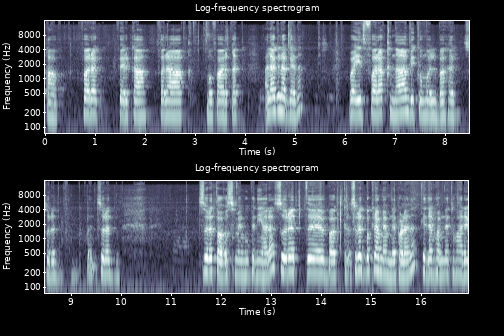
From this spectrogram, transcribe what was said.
قاف. فرق، فرقہ، فراق، مفارقت. الگ الگ ہے نا؟ وعز فرق نہ بکم البحر. صورت صورت صورت اس میں منہ پہ نہیں آ رہا، صورت، بکر، صورت بکرا میں ہم نے پڑھا نا کہ جب ہم نے تمہارے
